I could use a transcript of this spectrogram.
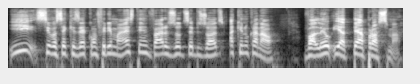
E se você quiser conferir mais, tem vários outros episódios aqui no canal. Valeu e até a próxima.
